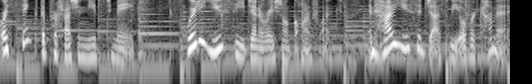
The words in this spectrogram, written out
or think the profession needs to make. Where do you see generational conflict? And how do you suggest we overcome it?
